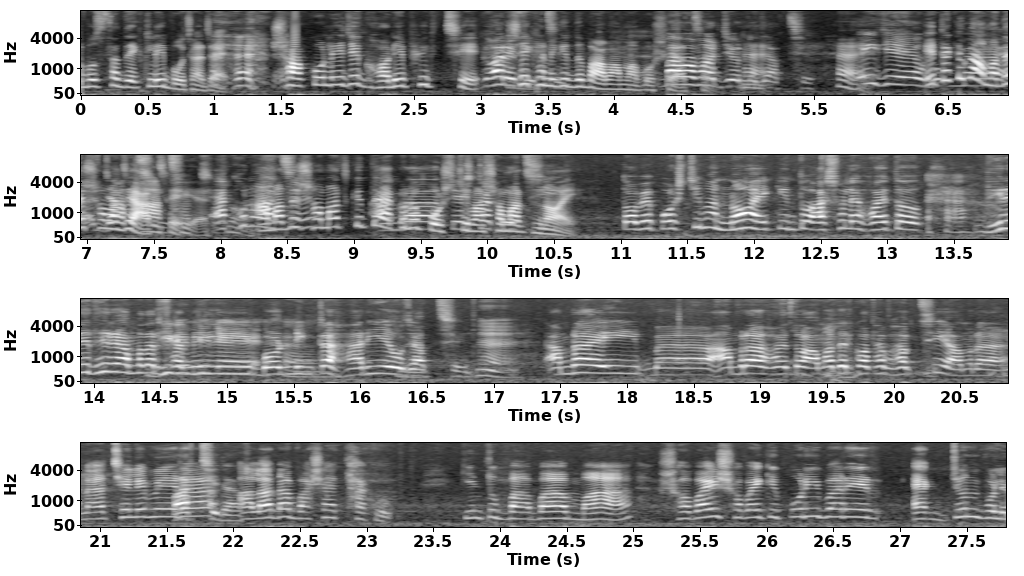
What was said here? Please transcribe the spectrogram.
অবস্থা দেখলেই বোঝা যায়। সকলে যে ঘরে ফিরছে সেখানে কিন্তু বাবা মা বসে বাবা মার জন্য হ্যাঁ। যাচ্ছে। হ্যাঁ। এই যে এটা কিন্তু আমাদের সমাজে আছে। এখন আমাদের সমাজ কিন্তু এখনও পশ্চিমা সমাজ নয়। তবে পশ্চিমা নয় কিন্তু আসলে হয়তো হ্যাঁ। ধীরে ধীরে আমাদের ফ্যামিলি। বন্ডিংটা হারিয়েও যাচ্ছে হ্যাঁ আমরা এই আমরা হয়তো আমাদের কথা ভাবছি আমরা না ছেলে মেয়েরা আলাদা বাসায় থাকুক কিন্তু বাবা মা সবাই সবাইকে পরিবারের একজন বলে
